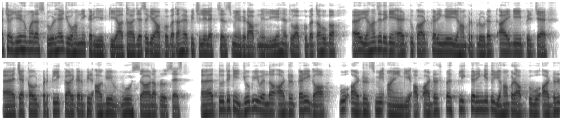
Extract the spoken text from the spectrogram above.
अच्छा ये हमारा स्टोर है जो हमने क्रिएट किया था। जैसे कि आपको पता है, पिछले लेक्चर्स में अगर आपने लिए हैं तो आपको पता होगा। यहाँ से देखें ऐड टू कार्ट करेंगे, यहाँ पर प्रोडक्ट आएगी, फिर चेकआउट पर क्लिक कर कर फिर आगे वो सारा प्रोसेस तो देखें, जो भी बंदा ऑर्डर करेगा, वो ऑर्डर्स में आएँगे। आप ऑर्डर्स पर क्लिक करेंगे तो यहाँ पर आपको वो ऑर्डर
